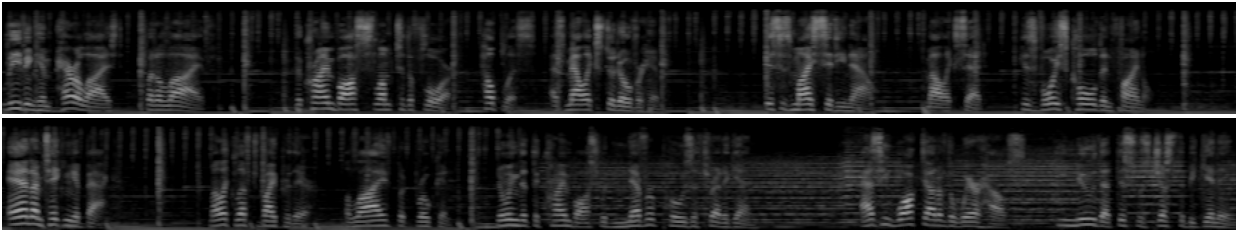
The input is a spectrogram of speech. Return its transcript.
leaving him paralyzed but alive. The crime boss slumped to the floor, helpless, as Malik stood over him. This is my city now, Malik said, his voice cold and final. And I'm taking it back. Malik left Viper there, alive but broken, knowing that the crime boss would never pose a threat again. As he walked out of the warehouse, he knew that this was just the beginning.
